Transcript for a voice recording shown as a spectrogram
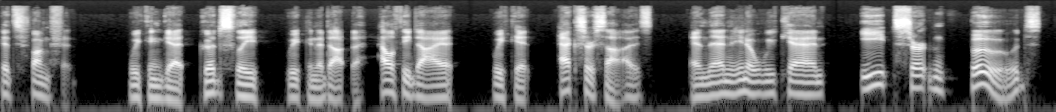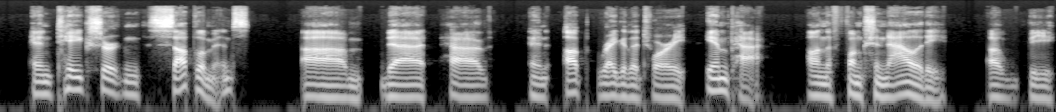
its function. We can get good sleep, we can adopt a healthy diet, we can exercise, and then, you know, we can eat certain foods and take certain supplements um, that have an upregulatory impact on the functionality of the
